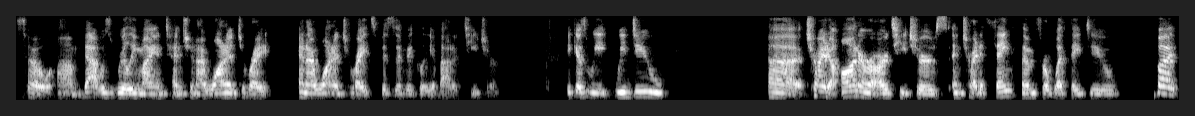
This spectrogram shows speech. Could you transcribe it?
So um, that was really my intention. I wanted to write, and I wanted to write specifically about a teacher, because we we do uh, try to honor our teachers and try to thank them for what they do, but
